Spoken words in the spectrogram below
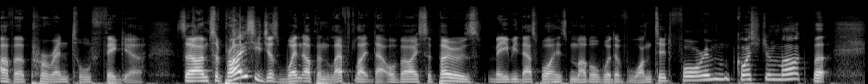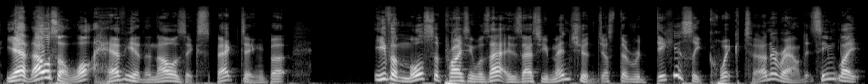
other parental figure. So I'm surprised he just went up and left like that, although I suppose maybe that's what his mother would have wanted for him, question mark. But yeah, that was a lot heavier than I was expecting, but even more surprising was that is, as you mentioned, just the ridiculously quick turnaround. It seemed like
